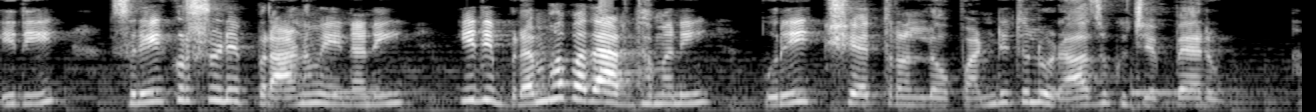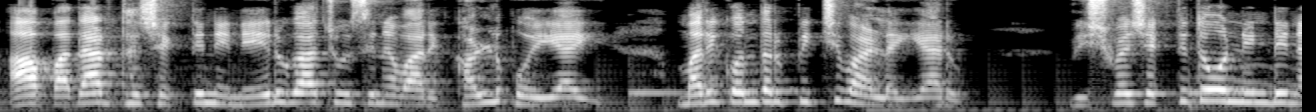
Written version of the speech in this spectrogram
ఇది శ్రీకృష్ణుడి ప్రాణమేనని ఇది బ్రహ్మ పదార్థమని పురీ క్షేత్రంలో పండితులు రాజుకు చెప్పారు. ఆ పదార్థ శక్తిని నేరుగా చూసిన వారి కళ్ళు పోయాయి. మరికొందరు పిచ్చివాళ్ళయ్యారు విశ్వశక్తితో నిండిన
